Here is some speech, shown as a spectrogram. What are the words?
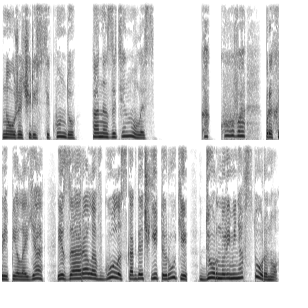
но уже через секунду она затянулась. «Какого?» — прохрипела я и заорала в голос, когда чьи-то руки дернули меня в сторону.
